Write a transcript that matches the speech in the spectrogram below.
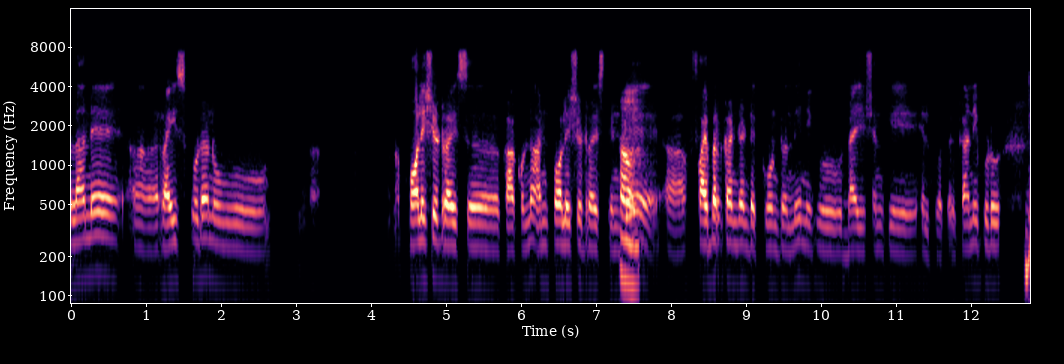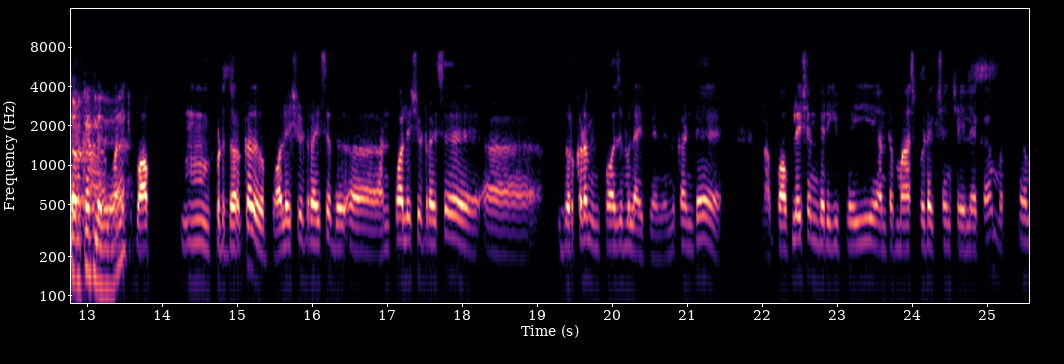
అలానే రైస్ కూడా నువ్వు పాలిష్డ్ రైస్ కాకుండా అన్పాలిష్డ్ రైస్ తింటే ఫైబర్ కంటెంట్ ఎక్కువ ఉంటుంది. నీకు డైజెషన్కి హెల్ప్ అవుతుంది. కానీ ఇప్పుడు దొరకట్లేదు మనకి ఇప్పుడు దొరకదు. పాలిష్డ్ రైస్ అన్పాలిష్డ్ రైస్ దొరకడం ఇంపాసిబుల్ అయిపోయింది. ఎందుకంటే పాపులేషన్ పెరిగిపోయి అంత మాస్ ప్రొడక్షన్ చేయలేక మొత్తం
